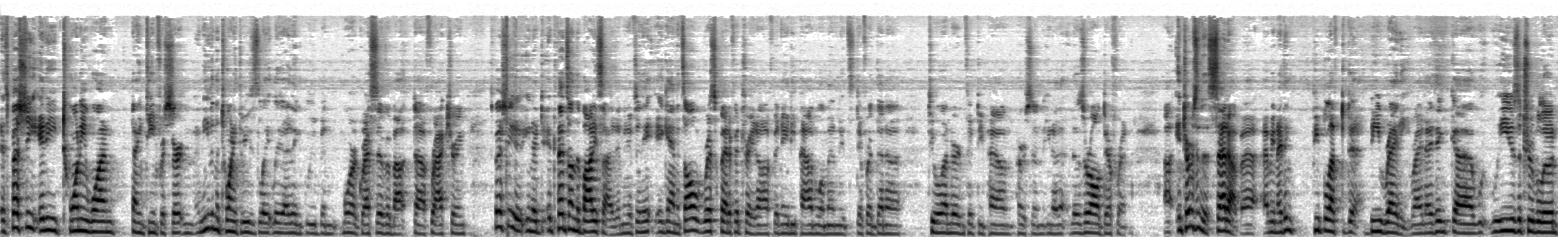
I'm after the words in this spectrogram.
especially any 21, 19 for certain, and even the 23s lately, I think we've been more aggressive about uh, fracturing. Especially, you know, it depends on the body size. I mean, if an, again, it's all risk benefit trade off. An 80 pound woman, it's different than a 250 pound person. You know, those are all different. Uh, in terms of the setup, uh, I mean, I think people have to be ready, right? I think uh, we use the True Balloon.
